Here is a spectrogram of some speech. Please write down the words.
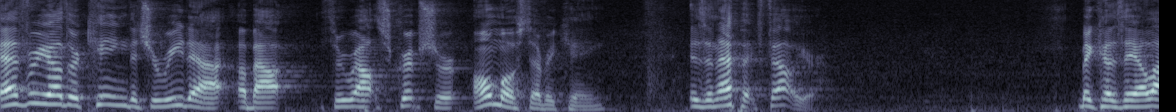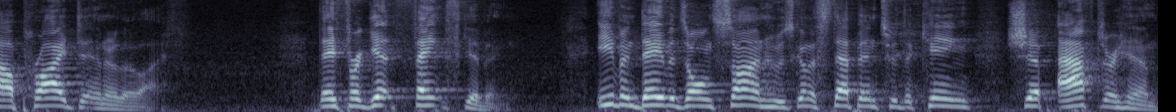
Every other king that you read about throughout Scripture, almost every king, is an epic failure because they allow pride to enter their life. They forget thanksgiving. Even David's own son, who's going to step into the kingship after him,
